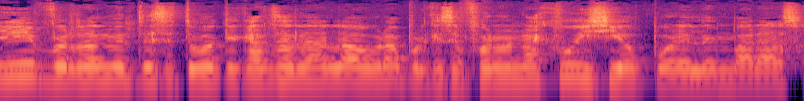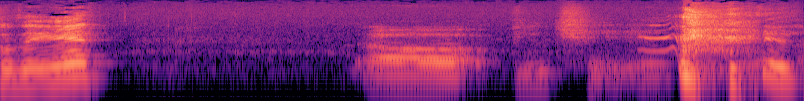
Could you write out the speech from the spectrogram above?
Y pues realmente se tuvo que cancelar la obra porque se fueron a juicio por el embarazo de Ed. Oh, pinche.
